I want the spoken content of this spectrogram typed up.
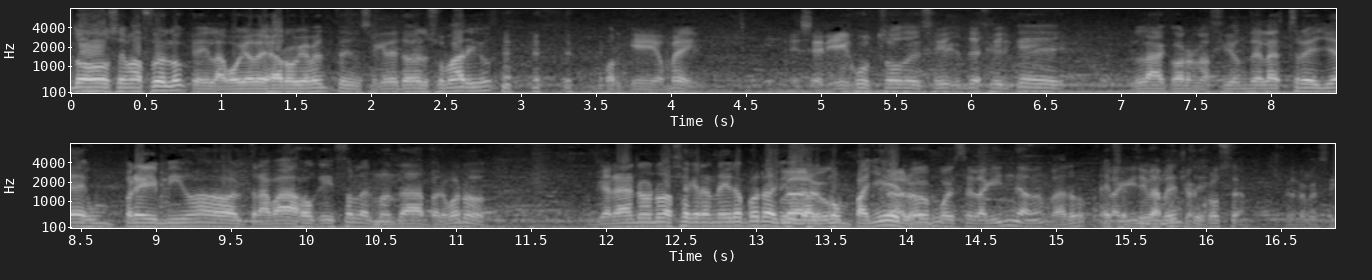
dos semazuelos, que la voy a dejar obviamente en secreto del sumario, porque, hombre, eh, sería injusto decir, decir que la coronación de la estrella es un premio al trabajo que hizo la hermandad. Pero bueno, grano no hace granero, pero ayuda al compañero. Claro, ¿no? pues se la guinda, ¿no? Claro, la guinda efectivamente. muchas cosas, claro que sí.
